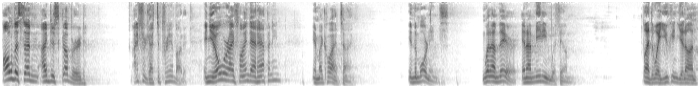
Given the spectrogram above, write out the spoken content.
all of a sudden I discovered I forgot to pray about it. And you know where I find that happening? In my quiet time. In the mornings. When I'm there and I'm meeting with him. By the way, you can get on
